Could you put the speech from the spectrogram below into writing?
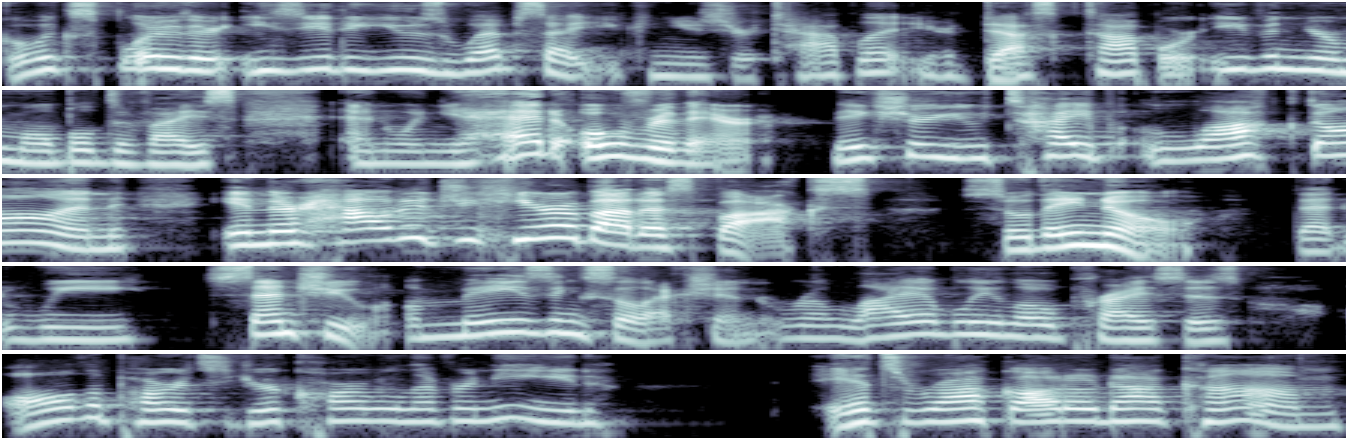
Go explore their easy to use website. You can use your tablet, your desktop, or even your mobile device. And when you head over there, make sure you type locked on in their How Did You Hear About Us box so they know that we sent you. Amazing selection, reliably low prices, all the parts your car will ever need. It's rockauto.com.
